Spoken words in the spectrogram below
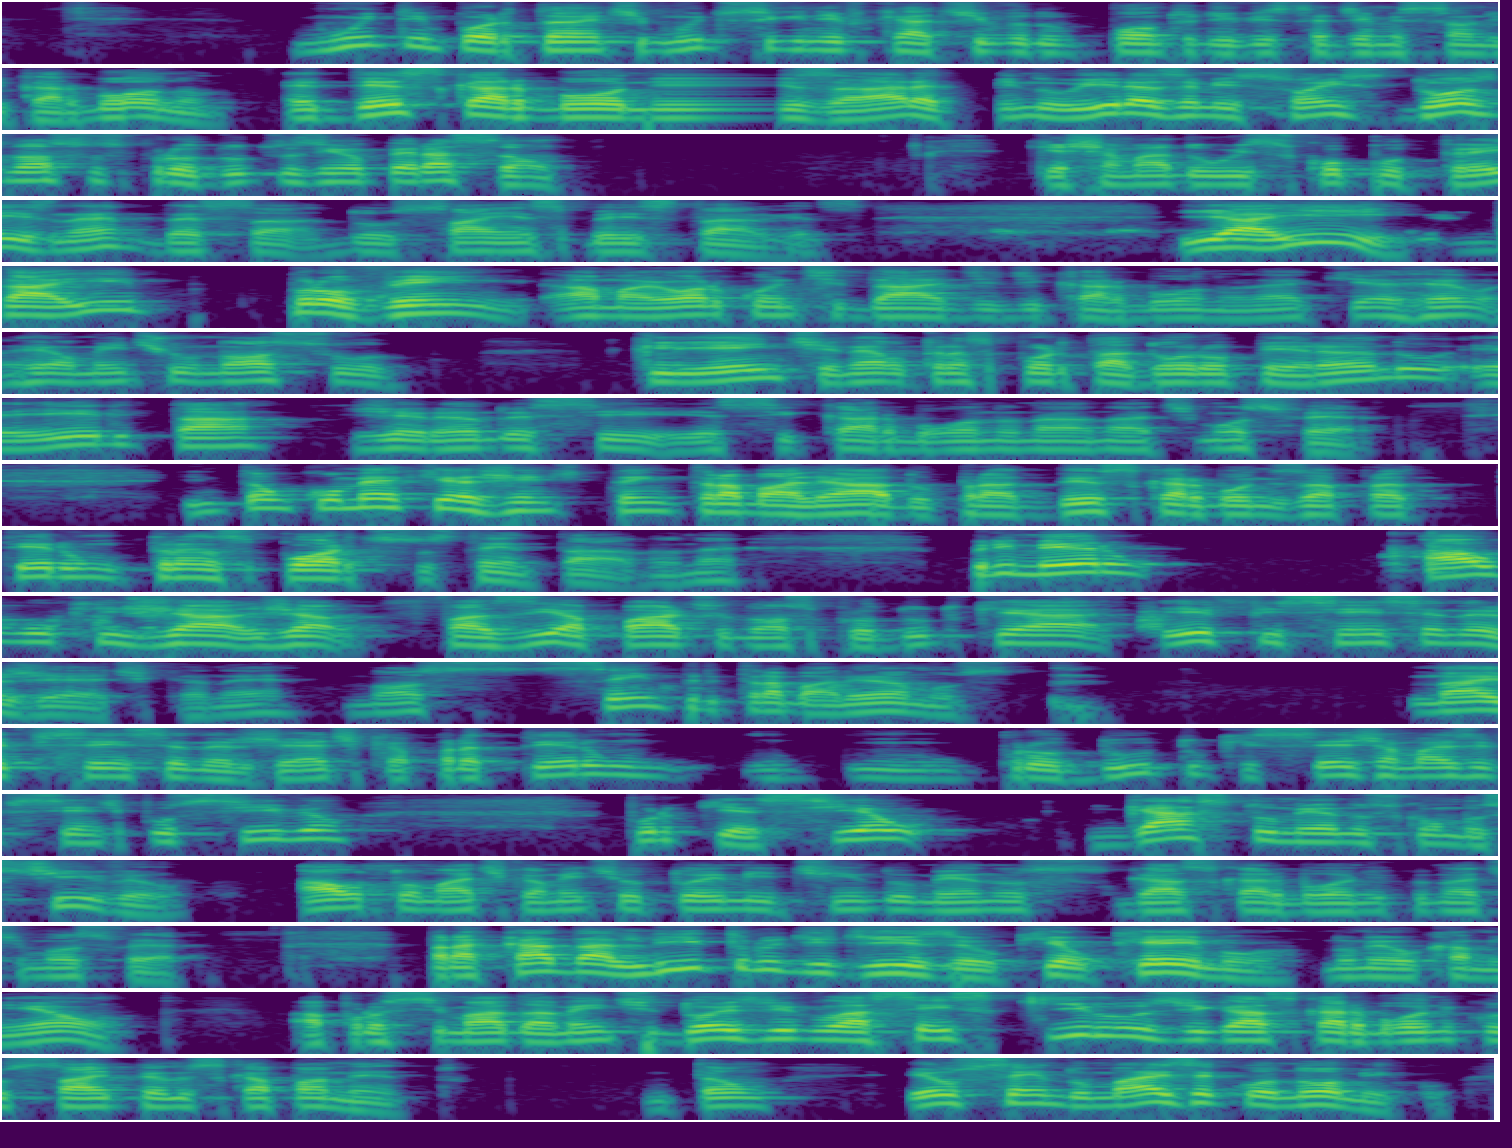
muito importante, muito significativo do ponto de vista de emissão de carbono é descarbonizar, é diminuir as emissões dos nossos produtos em operação, que é chamado o escopo 3, né, dessa do Science Based Targets. E aí, daí provém a maior quantidade de carbono, né, que é realmente o nosso cliente, né, o transportador operando, é ele está gerando esse, esse carbono na, na atmosfera. Então, como é que a gente tem trabalhado para descarbonizar, para ter um transporte sustentável? Né? Primeiro, algo que já, já fazia parte do nosso produto, que é a eficiência energética. Né? Nós sempre trabalhamos na eficiência energética para ter um, um, produto que seja mais eficiente possível, porque se eu gasto menos combustível, automaticamente eu estou emitindo menos gás carbônico na atmosfera. Para cada litro de diesel que eu queimo no meu caminhão, aproximadamente 2,6 quilos de gás carbônico saem pelo escapamento. Então, eu sendo mais econômico,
